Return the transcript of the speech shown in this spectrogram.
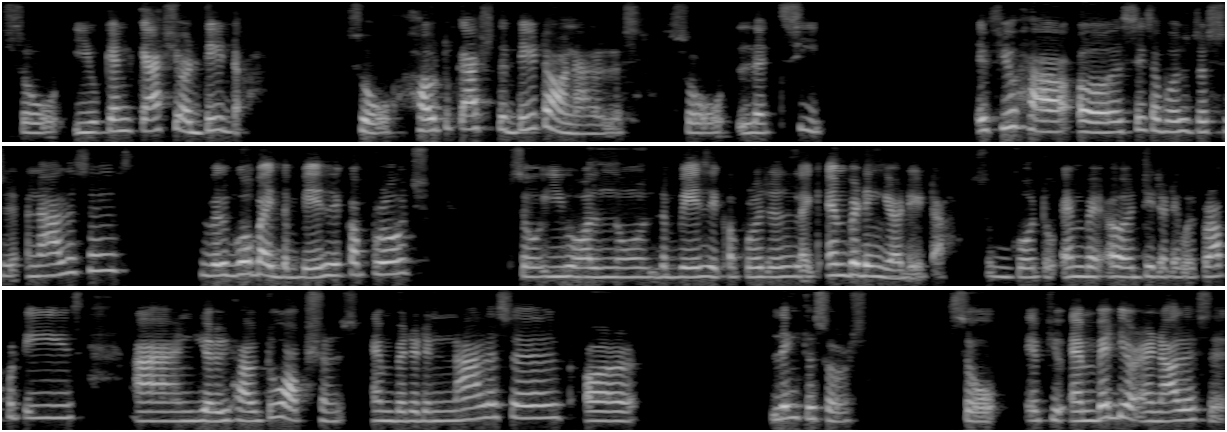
So you can cache your data. So how to cache the data on analyst so let's see. If you have uh, say suppose just analysis we'll go by the basic approach. So you all know the basic approach is like embedding your data. So go to embed uh, data table properties and here you have two options embedded in analysis or link to source. So if you embed your analysis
